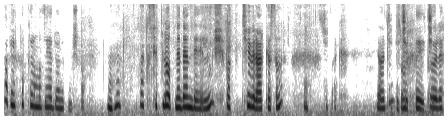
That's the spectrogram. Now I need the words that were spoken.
Hafif bu kırmızıya dönükmüş bak. Hı hı. Bak sütlot neden denilmiş? Bak çevir arkasını. Süt, Bak. Gördün mü? çıktığı için. Böyle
